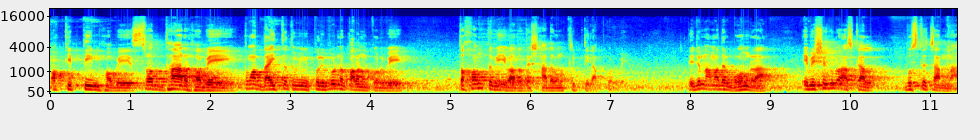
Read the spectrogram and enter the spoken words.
অকৃত্রিম হবে, শ্রদ্ধার হবে, তোমার দায়িত্ব তুমি পরিপূর্ণ পালন করবে, তখন তুমি ইবাদতে স্বাদ এবং তৃপ্তি লাভ করবে। এই জন্য আমাদের বোনরা এই বিষয়গুলো আজকাল বুঝতে চান না।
